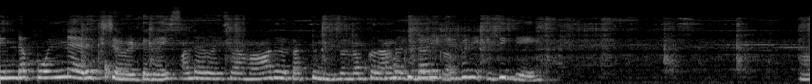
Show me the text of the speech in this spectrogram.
എന്റെ പൊന്നെ രക്ഷപ്പെട്ട് ഗൈസ് അതാണ് ഗൈസ് ആ വാതിൽ നമുക്ക് നമുക്ക് ഇവന് ഇതില്ലേ? ആ.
